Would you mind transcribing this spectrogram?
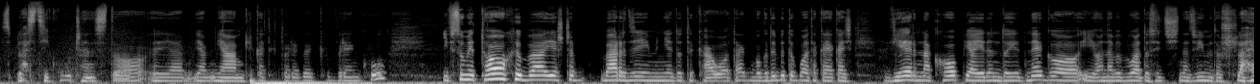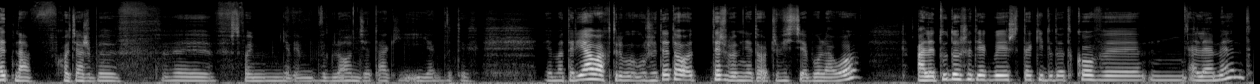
z plastiku często. Y, Ja, ja miałam kilka tych torebek w ręku. I w sumie to chyba jeszcze bardziej mnie dotykało, tak? Bo gdyby to była taka jakaś wierna kopia jeden do jednego i ona by była dosyć, nazwijmy to, szlachetna, w, chociażby w, w swoim, nie wiem, wyglądzie, tak? I, I jakby tych y, materiałach, które były użyte, to też by mnie to oczywiście bolało. Ale tu doszedł jakby jeszcze taki dodatkowy mm, element,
